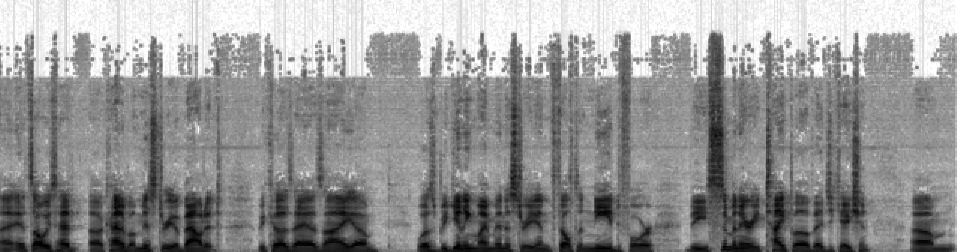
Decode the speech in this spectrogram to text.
uh, it's always had kind of a mystery about it because as I um, was beginning my ministry and felt a need for the seminary type of education um,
